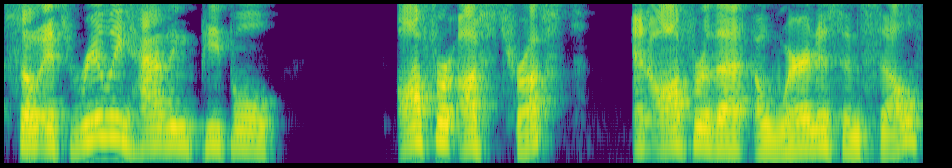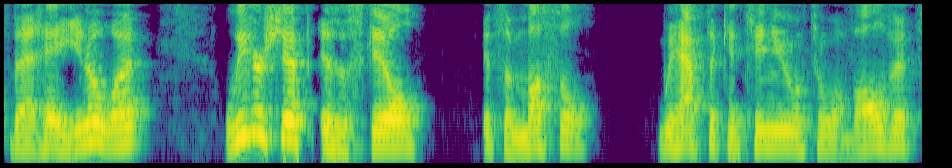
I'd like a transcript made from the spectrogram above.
so it's really having people offer us trust and offer that awareness in self that, hey, you know what? Leadership is a skill, it's a muscle. We have to continue to evolve it,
